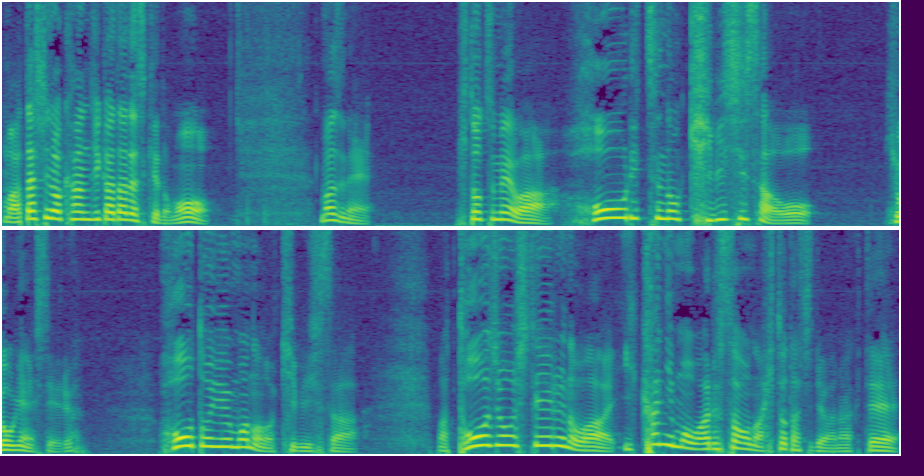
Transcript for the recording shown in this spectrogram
まあ、私の感じ方ですけどもまずね1つ目は法律の厳しさを表現している。法というものの厳しさ、まあ、登場しているのはいかにも悪そうな人たちではなくて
